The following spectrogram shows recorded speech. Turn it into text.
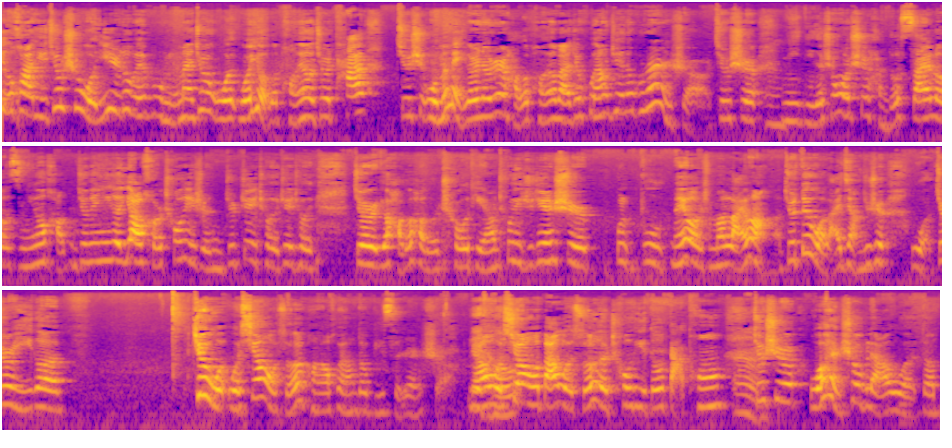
一个话题，就是我一直特别不明白，就是我我有的朋友，就是他就是我们每个人都认识好多朋友吧，就互相之间都不认识。就是你你的生活是很多 silos，你有好就跟一个药盒抽屉似的，你就这抽屉这抽屉，就是有好多好多抽屉，然后抽屉之间是不不没有什么来往的。就对我来讲，就是我就是一个。就是我，我希望我所有的朋友互相都彼此认识，然后我希望我把我所有的抽屉都打通。嗯，就是我很受不了我的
